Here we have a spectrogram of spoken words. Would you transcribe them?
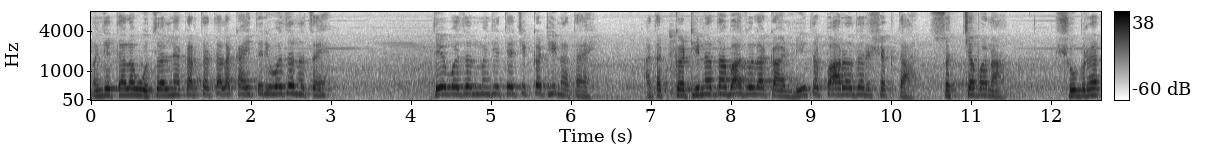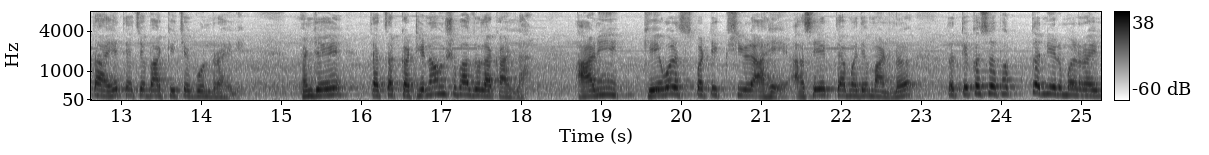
म्हणजे त्याला उचलण्याकरता त्याला काहीतरी वजनच आहे. ते वजन म्हणजे त्याची कठीणता आहे. आता कठीणता बाजूला काढली तर पारदर्शकता स्वच्छपणा शुभ्रता हे त्याचे बाकीचे गुण राहिले. म्हणजे त्याचा कठीणांश बाजूला काढला. आणि केवळ स्फटिक शीळ आहे असे एक त्यामध्ये मांडलं तर ते कसं फक्त निर्मळ राहील?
